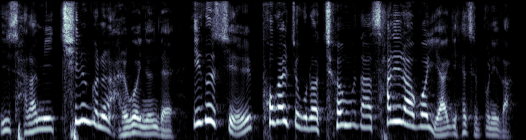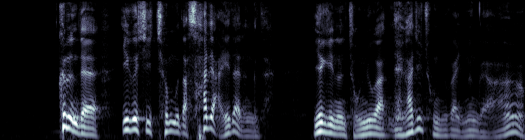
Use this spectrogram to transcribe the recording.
이 사람이 치는 거는 알고 있는데 이것이 포괄적으로 전부 다 살이라고 이야기했을 뿐이다. 그런데 이것이 전부 다 살이 아니다는 거다. 여기는 종류가 네 가지 종류가 있는 거야.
